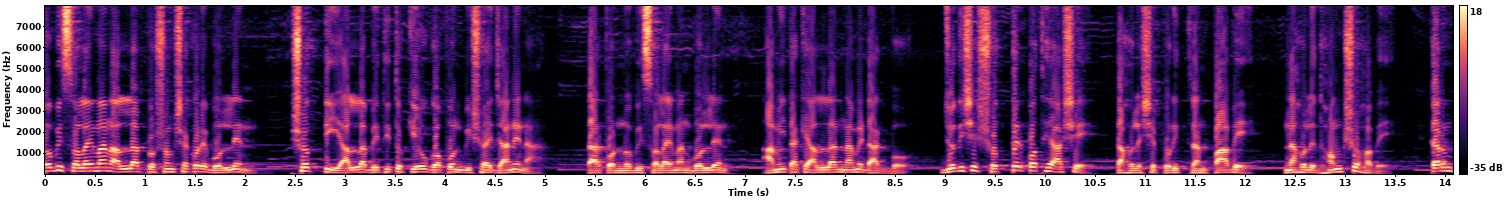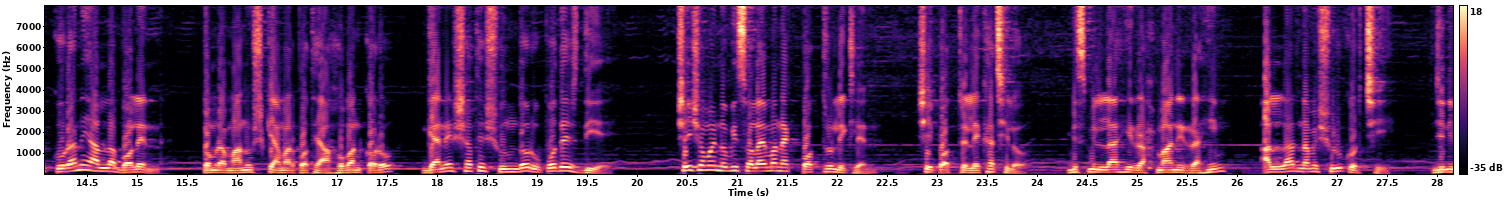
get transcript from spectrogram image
নবী সলাইমান আল্লাহর প্রশংসা করে বললেন, সত্যি, আল্লাহ ব্যতীত কেউ গোপন বিষয় জানে না। তারপর নবী সলাইমান বললেন, আমি তাকে আল্লাহর নামে ডাকব। যদি সে সত্যের পথে আসে, তাহলে সে পরিত্রাণ পাবে না হলে ধ্বংস হবে। কারণ কোরআনে আল্লাহ বলেন, তোমরা মানুষকে আমার পথে আহ্বান করো, জ্ঞানের সাথে সুন্দর উপদেশ দিয়ে। সেই সময় নবী সলাইমান এক পত্র লিখলেন সেই পত্রে লেখা ছিল বিসমিল্লাহির রহমানির রাহিম, আল্লাহর নামে শুরু করছি, যিনি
